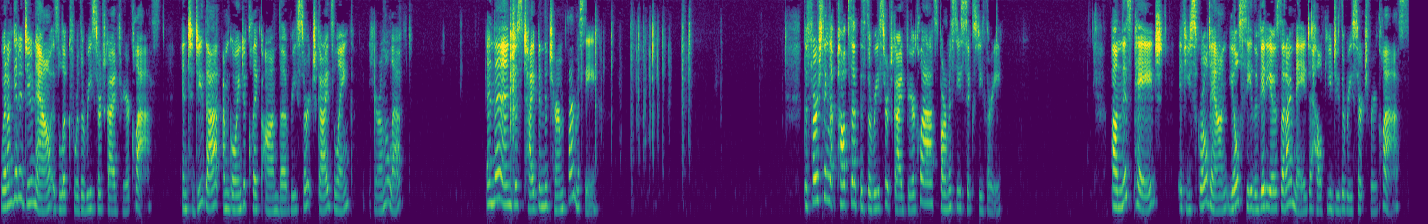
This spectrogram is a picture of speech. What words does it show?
What I'm going to do now is look for the research guide for your class. And to do that, I'm going to click on the research guides link here on the left and then just type in the term pharmacy. The first thing that pops up is the research guide for your class, Pharmacy 63. On this page, if you scroll down, you'll see the videos that I made to help you do the research for your class.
